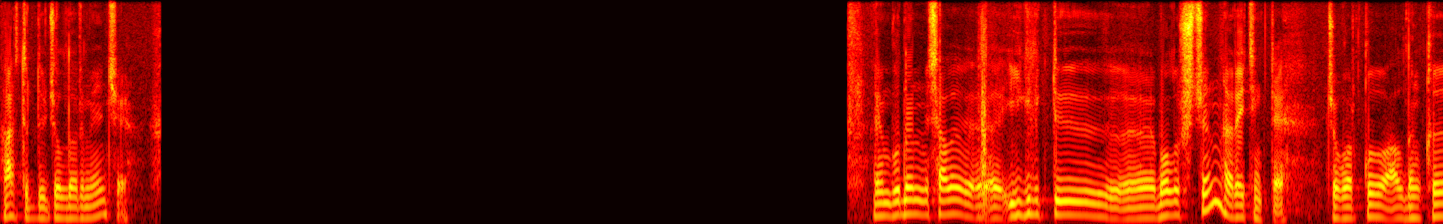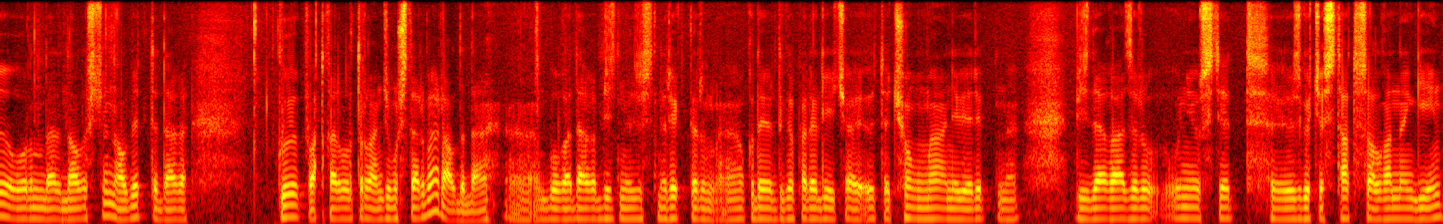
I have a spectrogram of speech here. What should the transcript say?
Ар түрдүү жолдору мененчи эми бунун мисалы ийгиликтүү болуш үчүн рейтингде жогорку алдыңкы орундарды алыш үчүн албетте дагы көп аткарыла турган жумуштар бар алдыда. Буга дагы биздин өзүбүздүн ректор кудайбердик апаралиевич өтө чоң маани берип мына биз дагы азыр университет өзгөчө статус алгандан кийин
